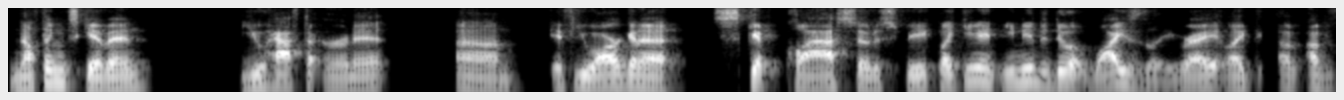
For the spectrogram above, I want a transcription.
nothing's given. You have to earn it. Um, if you are gonna skip class, so to speak, like you need, you need to do it wisely, right? Like of,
